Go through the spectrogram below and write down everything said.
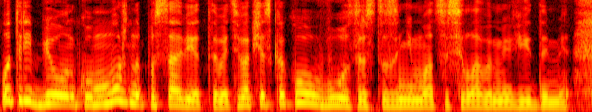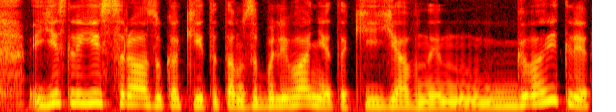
вот ребенку можно посоветовать вообще с какого возраста заниматься силовыми видами? Если есть сразу какие-то там заболевания такие явные, говорит ли,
